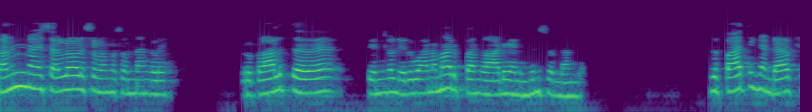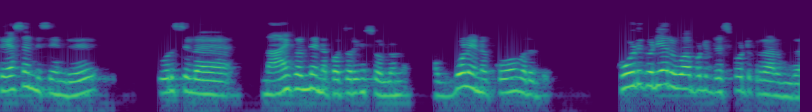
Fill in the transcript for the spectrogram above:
கண் நாய் சரலாள சொல்லுவாங்க சொன்னாங்களே. ஒரு காலத்தை பெண்கள் நிர்வாணமா இருப்பாங்க ஆடை அணிந்துன்னு சொன்னாங்க. இப்ப பாத்தீங்கன்னா ஃபேஷன் டிசைனரு ஒரு சில நாய்கள் தான் என்னை பொறுத்த வரைக்கும் சொல்லணும். அவ்வளோ எனக்கு கோவம் வருது. கோடி கோடியாக ரூபா போட்டு ட்ரெஸ் போட்டுக்கிறாருங்க.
